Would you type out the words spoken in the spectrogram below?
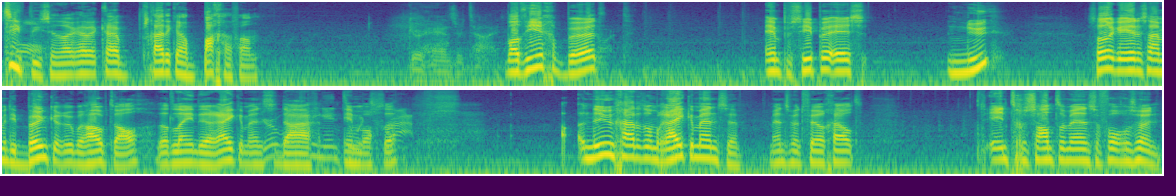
typisch. En daar krijg ik waarschijnlijk echt bagger van. Wat hier gebeurt, in principe is nu. Zal ik eerder zijn met die bunker überhaupt al. Dat alleen de rijke mensen daarin into a mochten. Nu gaat het om rijke mensen. Mensen met veel geld. Interessante mensen volgens hun.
